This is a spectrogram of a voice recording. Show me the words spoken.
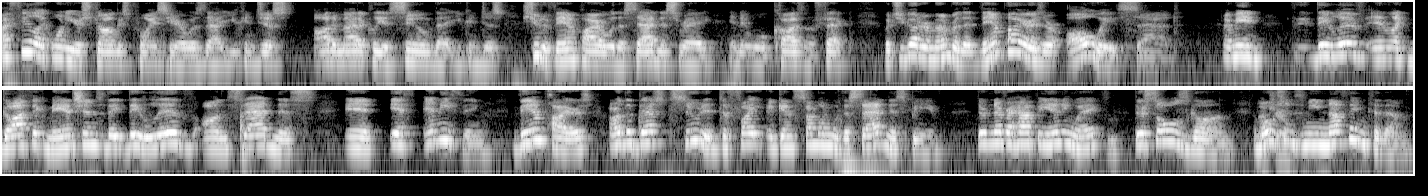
I feel like one of your strongest points here was that you can just automatically assume that you can just shoot a vampire with a sadness ray and it will cause an effect. But you got to remember that vampires are always sad. I mean, they live in like gothic mansions. They they live on sadness and if anything, vampires are the best suited to fight against someone with a sadness beam. They're never happy anyway. Their soul's gone. Emotions mean nothing to them.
